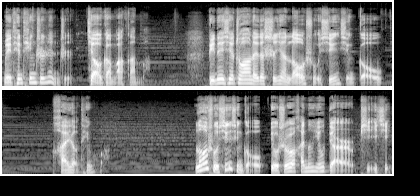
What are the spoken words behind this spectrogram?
每天听之任之，叫干嘛干嘛，比那些抓来的实验老鼠、猩猩、狗。还要听话。老鼠、猩猩、狗有时候还能有点脾气，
